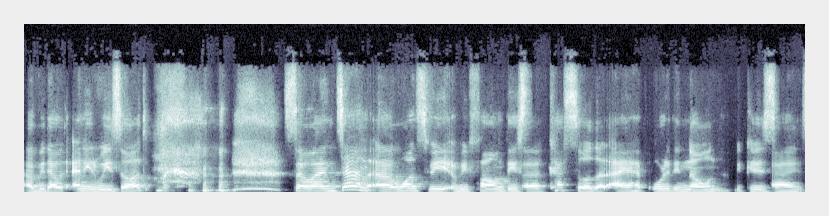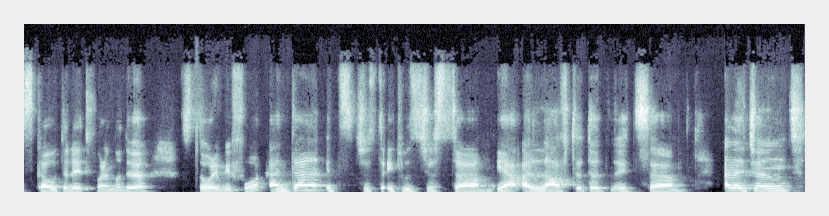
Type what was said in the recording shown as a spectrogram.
uh, without any result. so and then uh, once we we found this uh, castle that I have already known because I scouted it for another story before, and then it's just it was just uh, yeah I loved that it's um, elegant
